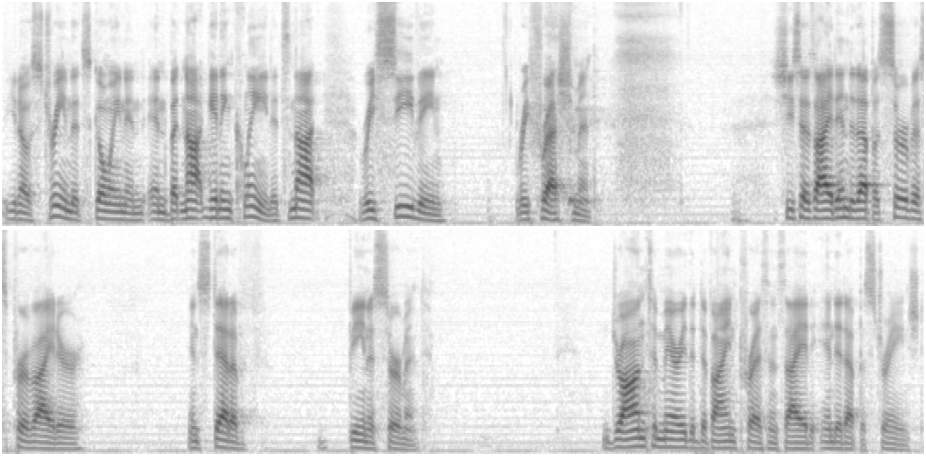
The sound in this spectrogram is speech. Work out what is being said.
you know, stream that's going and, and but not getting cleaned. It's not receiving refreshment. She says, I had ended up a service provider instead of being a servant. Drawn to marry the divine presence, I had ended up estranged.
